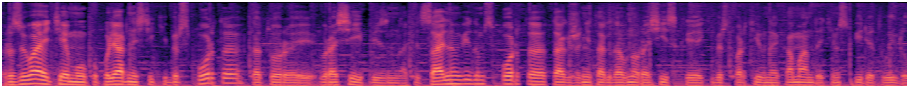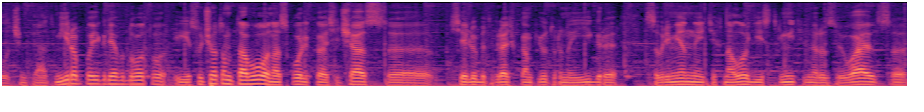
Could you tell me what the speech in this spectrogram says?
Развивая тему популярности киберспорта, который в России признан официальным видом спорта, также не так давно российская киберспортивная команда Team Spirit выиграла чемпионат мира по игре в доту. И с учетом того, насколько сейчас э, все любят играть в компьютерные игры, современные технологии стремительно развиваются,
